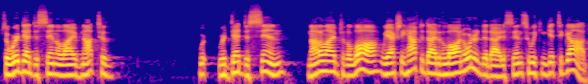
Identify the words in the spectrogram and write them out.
So we're dead to sin, alive not to, we're, we're dead to sin, not alive to the law. We actually have to die to the law in order to die to sin so we can get to God.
